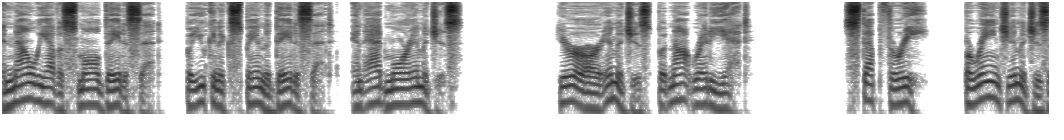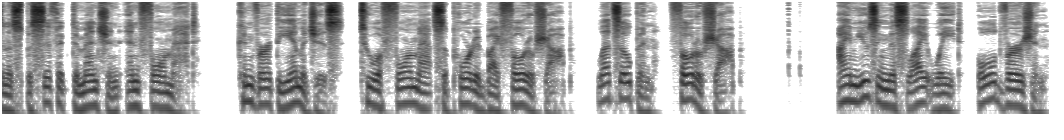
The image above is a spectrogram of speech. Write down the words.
And now we have a small dataset, but you can expand the dataset and add more images. Here are our images but not ready yet. Step 3. Arrange images in a specific dimension and format. Convert the images to a format supported by Photoshop. Let's open Photoshop. I am using this lightweight, old version,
